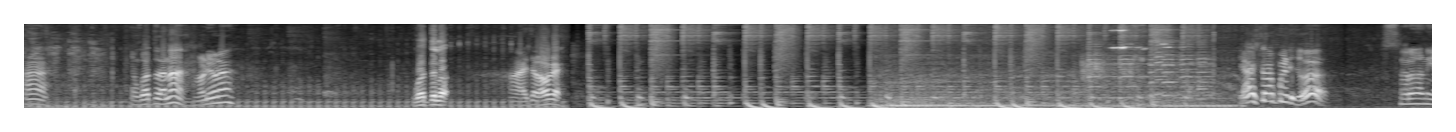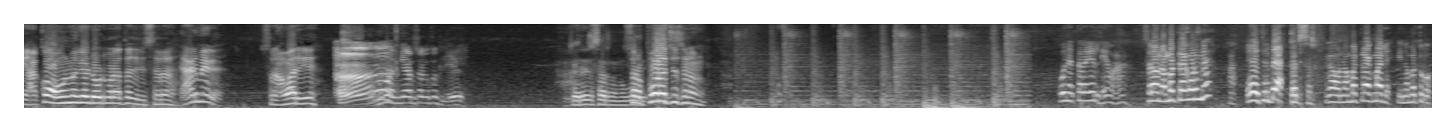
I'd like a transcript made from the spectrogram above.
ಹಾಂ ಗೊತ್ತದನ? ಅಣ್ಣ ಗೊತ್ತಿಲ್ಲ. ಆಯ್ತಾ ಹೋಗ. ಯಾಕೆ ಸ್ಟಾಪ್ ಮಾಡಿದ್ದು? ಸರ್ ನನಗೆ ಯಾಕೋ ಅವನ ಮೇಲೆ ಡೌಟ್ ಬರತ್ತದ್ರಿ ಸರ್? ಯಾರ ಮ್ಯಾಗ? ಸರ್ ಅವ ರೀ. ಹಂಗೆ ಅನ್ಸಾಕತ್ತದ್ಲಿ ಕರೀರಿ ಸರ್ ನನಗೆ. ಸರ್ ಫೋನ್ ಹಚ್ಚಿ ಸರ್ ನನಗೆ. ಫೋನ್ ಎತ್ತಾರ ಇಲ್ಲಿ ಸರ್ ಅವ್ನ ನಂಬರ್ ಟ್ರ್ಯಾಕ್ ಮಾಡೋಣ ಏ ತಿರ್ಬ್ಯಾ ತಡಿ ಸರ್. ಈಗ ಅವ್ನ ನಂಬರ್ ಟ್ರ್ಯಾಕ್ ಮಾಡಲಿ. ಈ ನಂಬರ್ ತಗೋ.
